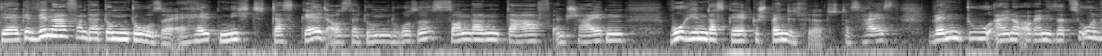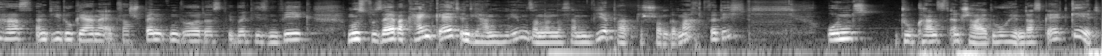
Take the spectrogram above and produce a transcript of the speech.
der Gewinner von der dummen Dose erhält nicht das Geld aus der dummen Dose, sondern darf entscheiden, wohin das Geld gespendet wird. Das heißt, wenn du eine Organisation hast, an die du gerne etwas spenden würdest über diesen Weg, musst du selber kein Geld in die Hand nehmen, sondern das haben wir praktisch schon gemacht für dich. Und du kannst entscheiden, wohin das Geld geht.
